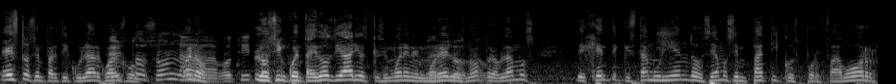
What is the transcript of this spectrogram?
Estos en particular, Juanjo. Estos son la bueno, gotita. los 52 diarios que se mueren en Por Morelos, eso, ¿no? cabrón. Pero hablamos de gente que está muriendo. Seamos empáticos, por favor.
